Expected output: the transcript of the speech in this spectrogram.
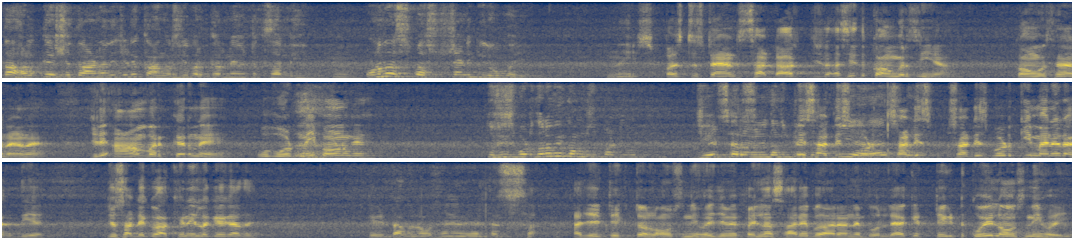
ਤਾਂ ਹਲਕੇ ਸ਼ੈਤਾਨਾਂ ਦੇ ਜਿਹੜੇ ਕਾਂਗਰਸੀ ਵਰਕਰ ਨੇ ਟਕਸਾਲੀ ਉਹਨਾਂ ਦਾ ਸਪਸ਼ਟ ਸਟੈਂਡ ਕੀ ਹੋਊਗਾ ਜੀ? ਨਹੀਂ ਸਪਸ਼ਟ ਸਟੈਂਡ ਸਾਡਾ ਜਿਹੜਾ ਅਸੀਂ ਤਾਂ ਕਾਂਗਰਸੀ ਆ ਕਾਂਗਰਸ ਨਾਲ ਰਹਿਣਾ ਹੈ। ਜਿਹੜੇ ਆਮ ਵਰਕਰ ਨੇ ਉਹ ਵੋਟ ਨਹੀਂ ਪਾਉਣਗੇ। ਤੁਸੀਂ ਸਪੋਰਟ ਕਰੋਗੇ ਕਾਂਗਰਸ ਪਾਰਟੀ ਵੱਲੋਂ? ਜੇ ਧਰਮਵੀਰ ਗਾਂਧੀ ਨੂੰ ਨਹੀਂ ਟਿਕਟ ਸਾਡੀ ਸਪੋਰਟ ਸਾਡੀ ਸਾਡੀ ਸਪੋਰਟ ਕੀ ਮੈਨੇ ਰੱਖਦੀ ਹੈ ਜੋ ਸਾਡੇ ਕੋਲ ਆਖੇ ਨਹੀਂ ਲੱਗੇਗਾ ਤੇ? ਟਿਕਟਾਂ ਬਲੋਸ ਨਹੀਂ ਸਾ- ਅਜੇ ਟਿਕਟ ਅਲਾਉਂਸ ਨਹੀਂ ਹੋਈ ਜਿਵੇਂ ਪਹਿਲਾਂ ਸਾਰੇ ਬੁਲਾਰਿਆਂ ਨੇ ਬੋਲਿਆ ਕਿ ਟਿਕਟ ਕੋਈ ਅਲਾਉਂਸ ਨਹੀਂ ਹੋਈ।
